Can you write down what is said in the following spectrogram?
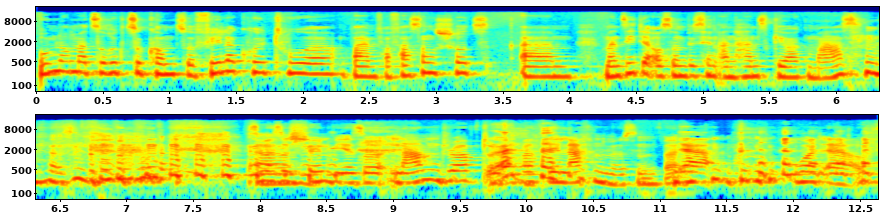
Um nochmal zurückzukommen zur Fehlerkultur beim Verfassungsschutz. Ähm, man sieht ja auch so ein bisschen an Hans-Georg Maaßen. Immer so schön, wie ihr so Namen droppt und einfach wir lachen müssen. ja. What else?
